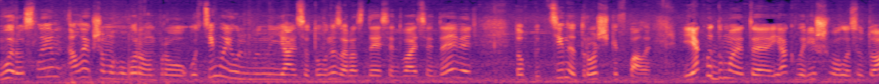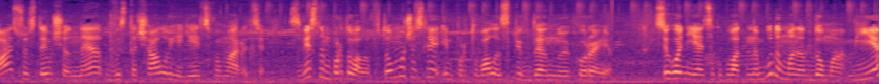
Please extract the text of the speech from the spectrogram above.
Виросли, але якщо ми говоримо про оці мої улюблені яйця, то вони зараз 10-29, тобто ціни трошки впали. І як ви думаєте, як вирішували ситуацію з тим, що не вистачало яєць в Америці? Звісно, імпортували, в тому числі імпортували з південної Кореї. Сьогодні яйця купувати не буду. У мене вдома є.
